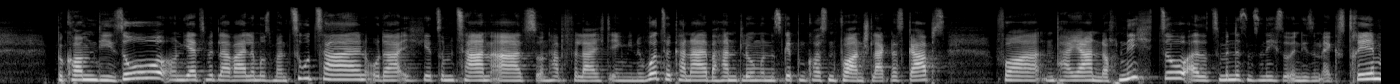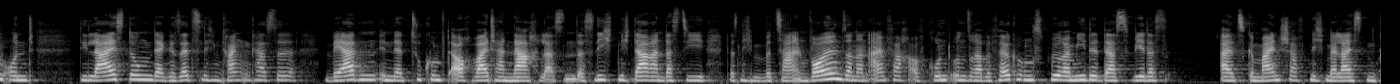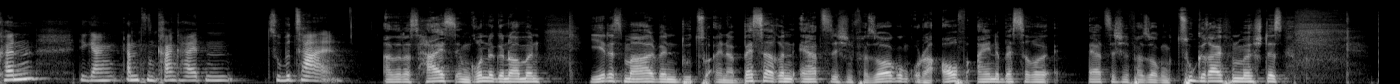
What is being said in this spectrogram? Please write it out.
bekommen die so und jetzt mittlerweile muss man zuzahlen oder ich gehe zum Zahnarzt und habe vielleicht irgendwie eine Wurzelkanalbehandlung und es gibt einen Kostenvoranschlag. Das gab's vor ein paar Jahren noch nicht so, also zumindest nicht so in diesem Extrem und die Leistungen der gesetzlichen Krankenkasse werden in der Zukunft auch weiter nachlassen. Das liegt nicht daran, dass die das nicht mehr bezahlen wollen, sondern einfach aufgrund unserer Bevölkerungspyramide, dass wir das als Gemeinschaft nicht mehr leisten können, die ganzen Krankheiten zu bezahlen. Also das heißt im Grunde genommen, jedes Mal, wenn du zu einer besseren ärztlichen Versorgung oder auf eine bessere ärztliche Versorgung zugreifen möchtest,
